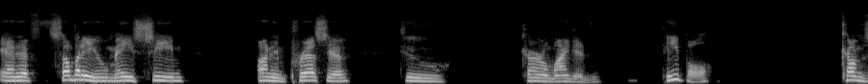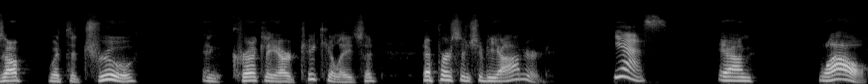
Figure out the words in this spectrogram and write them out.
And if somebody who may seem unimpressive to carnal minded people comes up with the truth and correctly articulates it, that person should be honored. yes. And wow,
